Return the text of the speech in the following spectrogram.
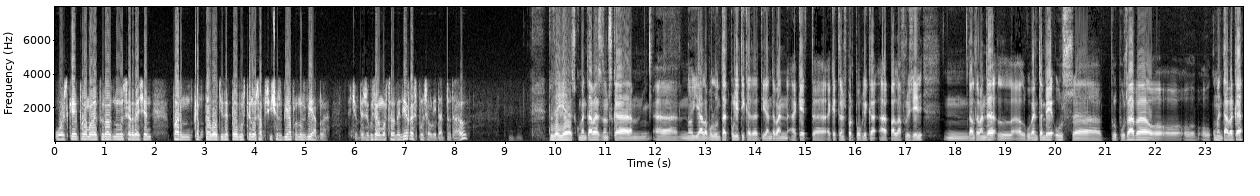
O és que el programa electoral no serveixen per captar vots i després vostè no sap si això és viable o no és viable? Això penso que és una mostra de responsabilitat total Tu deies, comentaves doncs, que eh, no hi ha la voluntat política de tirar endavant aquest, eh, aquest transport públic a Palafrugell. Mm, d'altra banda, el, el govern també us eh, proposava o, o, o comentava que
